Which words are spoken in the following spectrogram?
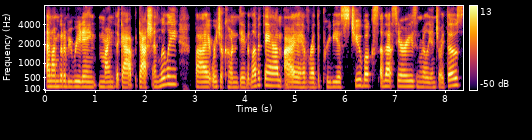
And I'm going to be reading Mind the Gap, Dash and Lily by Rachel Cohn and David Levithan. I have read the previous two books of that series and really enjoyed those.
